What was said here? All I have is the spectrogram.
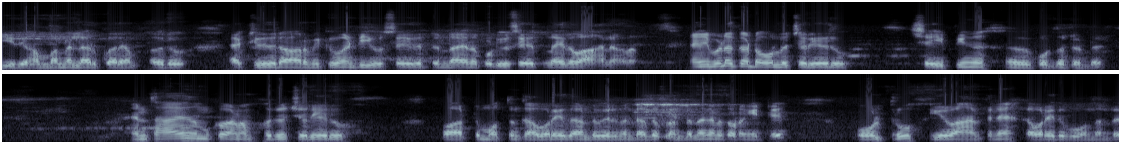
ഈ ഒരു ഹമ്മറിന് എല്ലാവർക്കും അറിയാം. ഒരു ആക്ച്വലി ഇതൊരു ആർമിക്ക് വേണ്ടി യൂസ് ചെയ്തിട്ടുണ്ടായിരുന്ന പ്രൊഡ്യൂസ് ചെയ്തിട്ടുണ്ടായിരുന്ന വാഹനമാണ്. ഞാൻ ഇവിടെയൊക്കെ ഡോറിൽ ചെറിയൊരു ഷേപ്പിംഗ് കൊടുത്തിട്ടുണ്ട്. എന്തായാലും നമുക്ക് കാണാം ഒരു ചെറിയൊരു പാർട്ട് മൊത്തം കവർ ചെയ്താണ്ട് വരുന്നുണ്ട്. അത് ഫ്രണ്ടിൽ നിന്ന് അങ്ങനെ തുടങ്ങിയിട്ട് ഓൾ ത്രൂ ഈ വാഹനത്തിനെ കവർ ചെയ്ത് പോകുന്നുണ്ട്.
